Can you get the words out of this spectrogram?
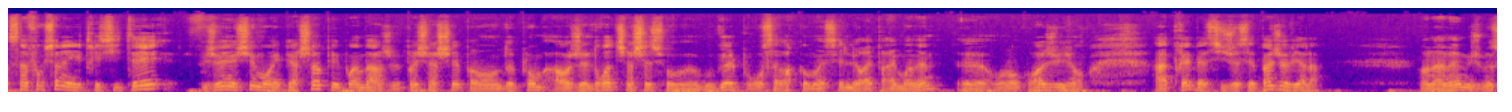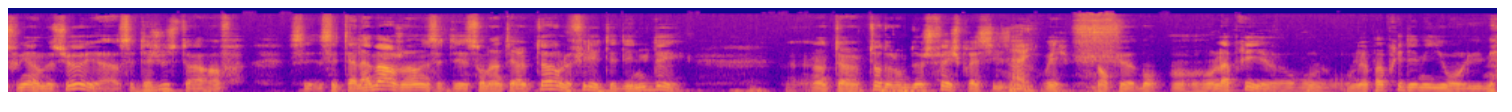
ça fonctionne l'électricité, je vais chez mon hypershop et point barre. Je vais pas chercher pendant deux plombes. Alors j'ai le droit de chercher sur euh, Google pour savoir comment essayer de le réparer moi-même. Euh, on l'encourage vivant. Après, ben, si je sais pas, je viens là. On a même, je me souviens, un monsieur, euh, c'était juste, euh, c'était à la marge, hein, c'était son interrupteur, le fil était dénudé. L'interrupteur de lampe de chevet, je précise. hein. Oui. Donc euh, bon, on, on l'a pris. euh, On, on lui a pas pris des millions lui, mais,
